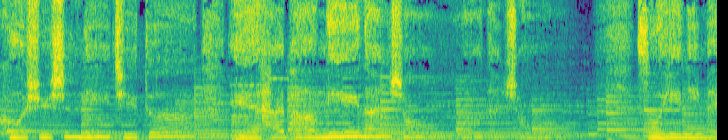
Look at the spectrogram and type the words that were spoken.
或许是你记得，也害怕你难受，我难受，所以你没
